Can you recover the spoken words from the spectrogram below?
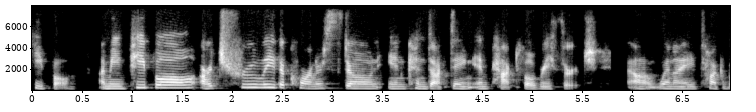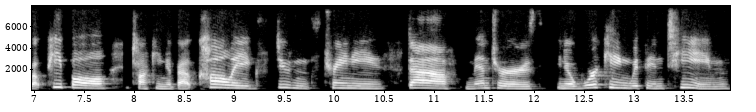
People. I mean, people are truly the cornerstone in conducting impactful research. Uh, when I talk about people, talking about colleagues, students, trainees, staff, mentors, you know, working within teams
